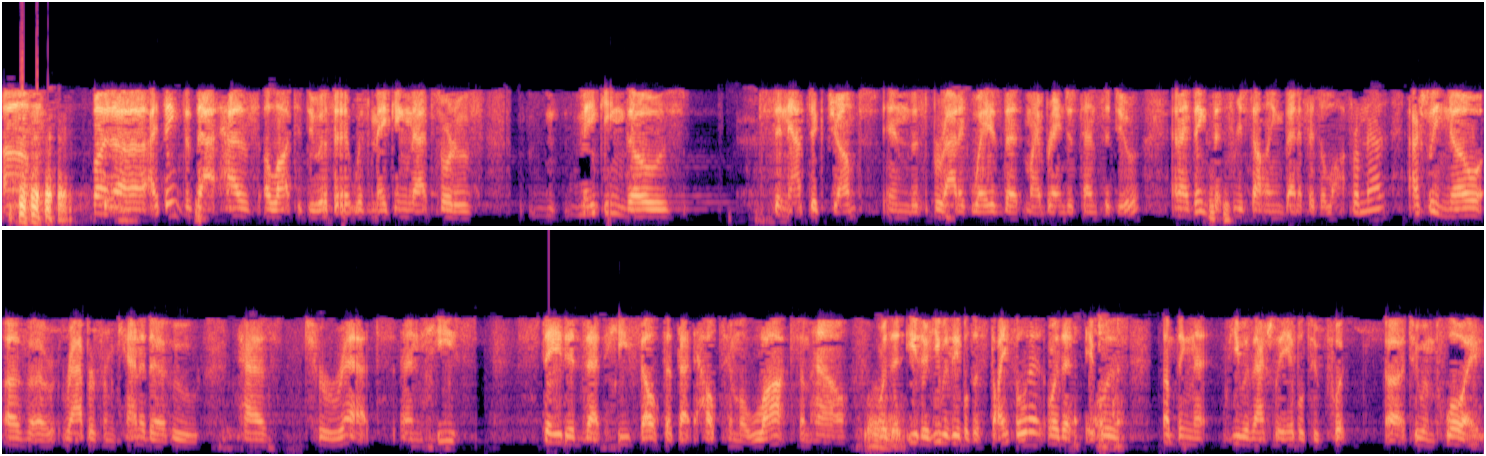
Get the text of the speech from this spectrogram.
um, but uh, I think that that has a lot to do with it, with making that sort of making those synaptic jumps in the sporadic ways that my brain just tends to do. And I think that freestyling benefits a lot from that. I actually know of a rapper from Canada who has Tourette's, and he stated that he felt that that helped him a lot somehow, or that either he was able to stifle it, or that it was something that he was actually able to put uh, to employ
